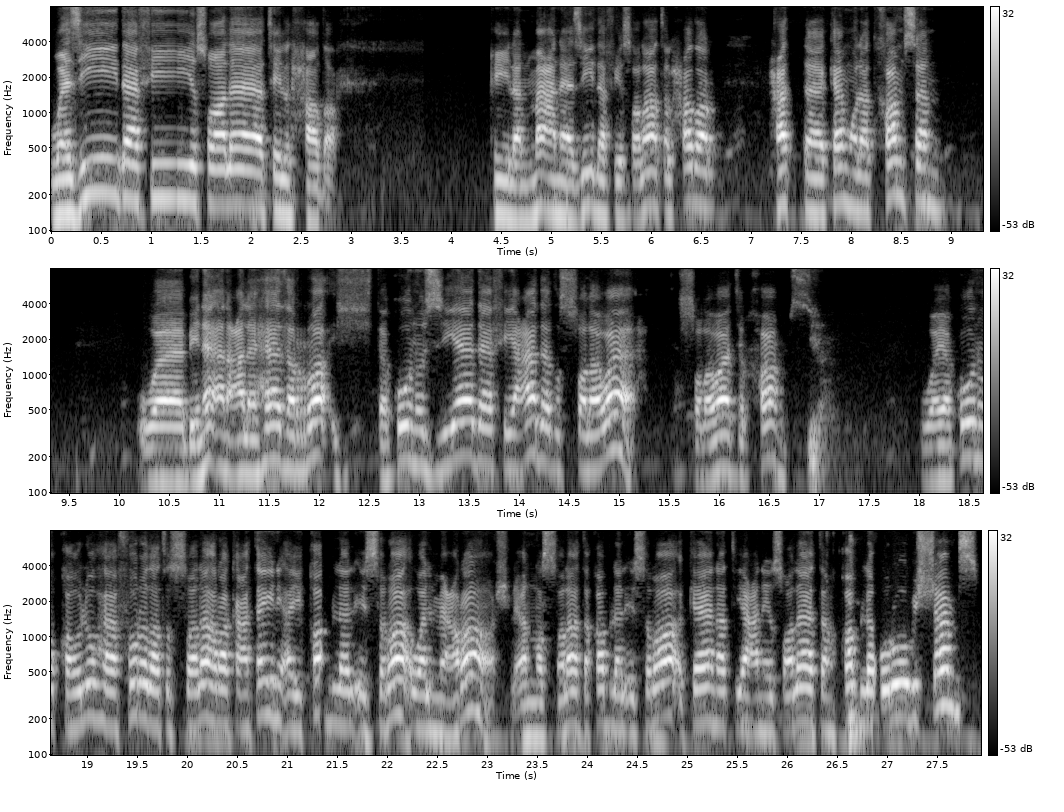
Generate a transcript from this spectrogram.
وزيد في صلاة الحضر. قيل المعنى زيد في صلاة الحضر حتى كملت خمسا. وبناء على هذا الرأي تكون الزيادة في عدد الصلوات الصلوات الخمس. ويكون قولها فرضت الصلاة ركعتين أي قبل الإسراء والمعراج لأن الصلاة قبل الإسراء كانت يعني صلاة قبل غروب الشمس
